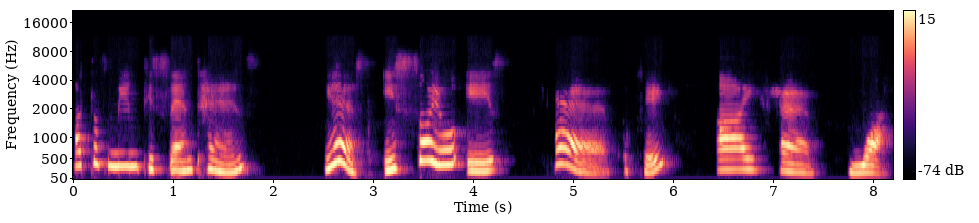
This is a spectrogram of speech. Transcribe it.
What does mean this sentence? Yes, 있어요 is have. Okay, I have what?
